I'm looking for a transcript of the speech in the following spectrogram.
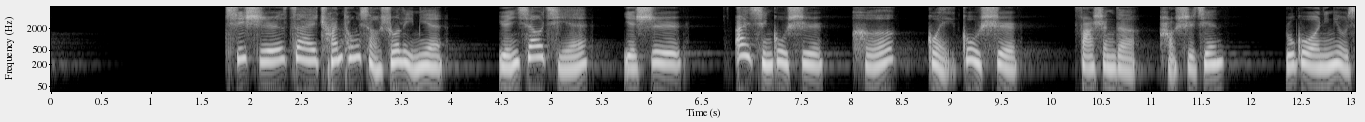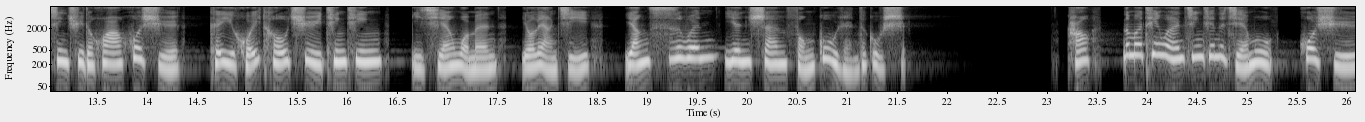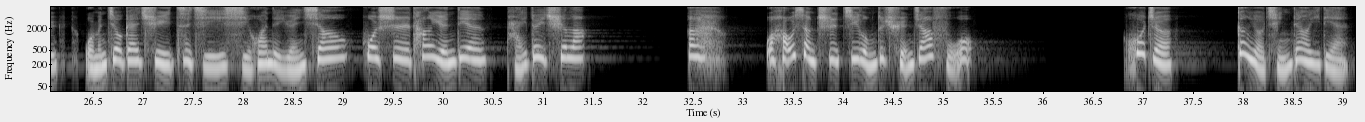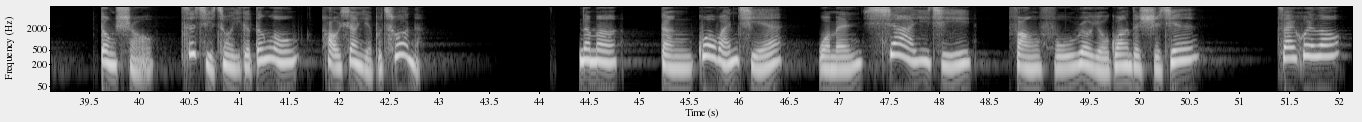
其实，在传统小说里面，元宵节也是爱情故事和鬼故事发生的好时间。如果您有兴趣的话，或许可以回头去听听以前我们有两集杨思温燕山逢故人的故事。好，那么听完今天的节目。或许我们就该去自己喜欢的元宵或是汤圆店排队去了。哎，我好想吃基隆的全家福。或者更有情调一点，动手自己做一个灯笼，好像也不错呢。那么等过完节，我们下一集仿佛若有光的时间再会喽。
